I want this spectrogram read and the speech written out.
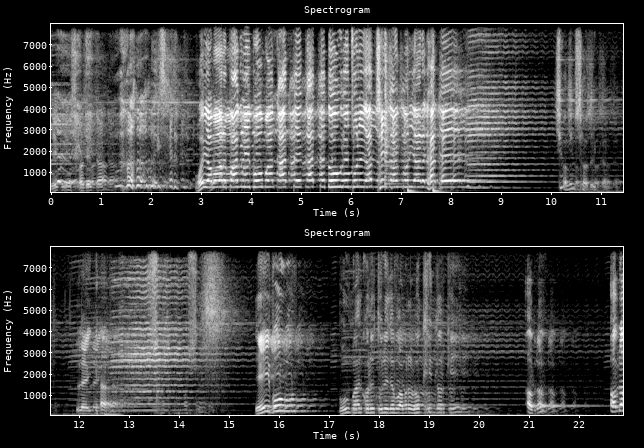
দেখলে ওই আমার পাগলি বৌমা কাঁদতে কাঁদতে দৌড়ে চলে যাচ্ছে গাঙ্গরিয়ার ঘাটে। চলো সদেকা লেখা এই বউ বউ বৌমার কোলে তুলে দেব আমরা লক্ষিন্দরকে। আমরা আমরা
